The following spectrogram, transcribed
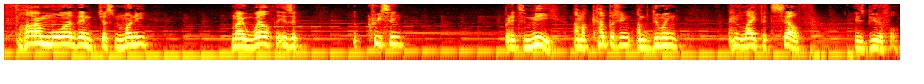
far more than just money. My wealth is increasing, but it's me. I'm accomplishing, I'm doing, and life itself is beautiful.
